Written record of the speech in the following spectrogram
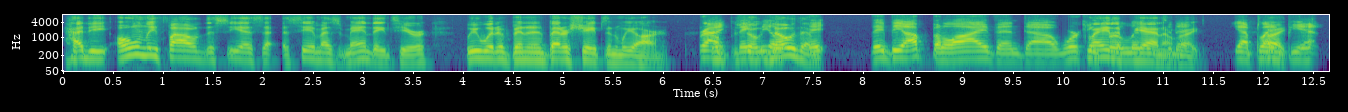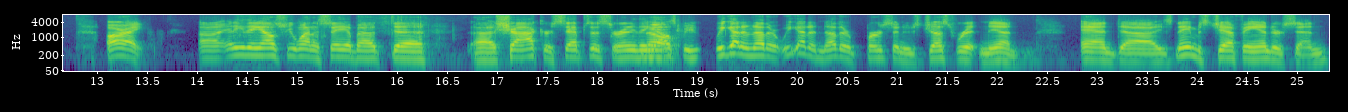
had he only followed the CS, uh, CMS mandates here, we would have been in better shape than we are. Right. So, so know them. They, they'd be up and alive and uh, working playing for a living piano, today. Right. Yeah, playing right. piano. All right. Uh, anything else you want to say about uh, uh, shock or sepsis or anything no. else? We got another. We got another person who's just written in, and uh, his name is Jeff Anderson,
